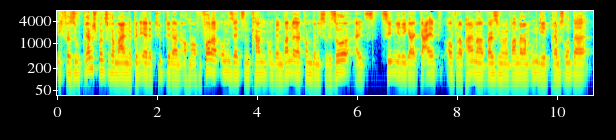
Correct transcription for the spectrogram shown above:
Ich versuche Bremsspuren zu vermeiden. Ich bin eher der Typ, der dann auch mal auf dem Vorderrad umsetzen kann. Und wenn Wanderer kommen, bin ich sowieso als zehnjähriger Guide auf La Palma, weiß ich, wie man mit Wanderern umgeht, brems runter,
